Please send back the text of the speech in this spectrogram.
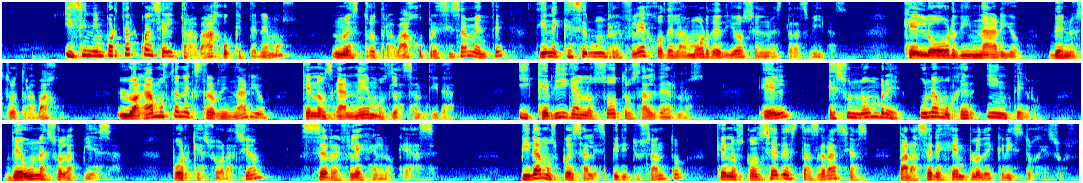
Y sin importar cuál sea el trabajo que tenemos, nuestro trabajo precisamente tiene que ser un reflejo del amor de Dios en nuestras vidas. Que lo ordinario de nuestro trabajo lo hagamos tan extraordinario que nos ganemos la santidad. Y que digan los otros al vernos, Él es un hombre, una mujer íntegro, de una sola pieza, porque su oración se refleja en lo que hace. Pidamos pues al Espíritu Santo que nos concede estas gracias para ser ejemplo de Cristo Jesús.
